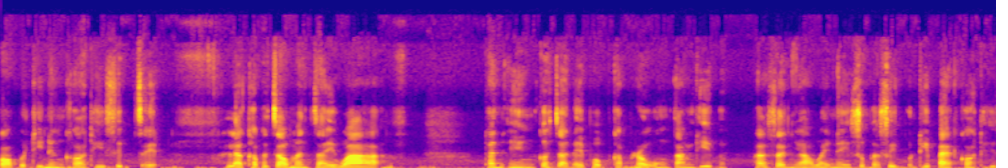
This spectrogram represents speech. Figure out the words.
กอบบทที่หนึ่งข้อที่ 17 และข้าพเจ้ามั่นใจว่า ท่านเองก็จะได้พบกับพระองค์ตามที่พระสัญญาไว้ในสุภาษิตบทที่ 8 ข้อที่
